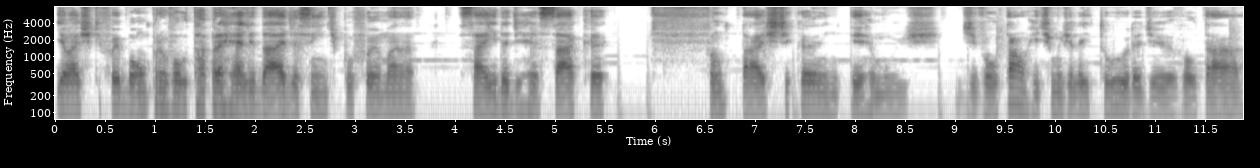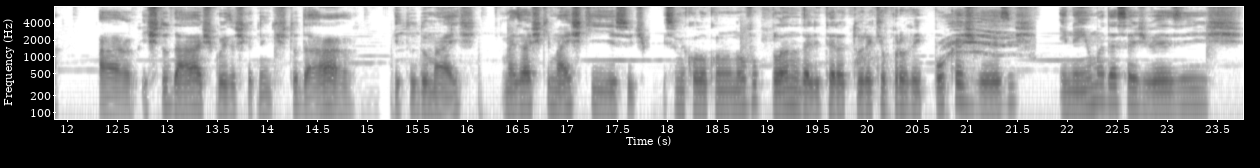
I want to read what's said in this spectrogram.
e eu acho que foi bom para eu voltar para a realidade, assim, tipo, foi uma saída de ressaca fantástica em termos de voltar a um ritmo de leitura, de voltar a estudar as coisas que eu tenho que estudar e tudo mais. Mas eu acho que mais que isso, tipo, isso me colocou num novo plano da literatura que eu provei poucas vezes e nenhuma dessas vezes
